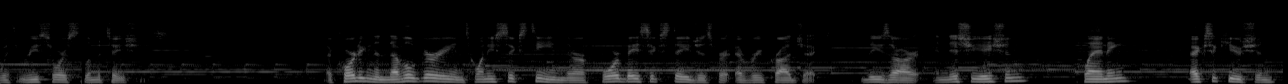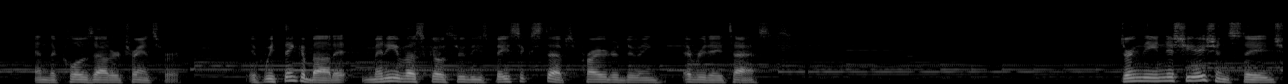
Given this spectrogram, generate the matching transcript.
with resource limitations. According to Neville Gurry in 2016, there are four basic stages for every project. These are initiation, planning, execution, and the closeout or transfer. If we think about it, many of us go through these basic steps prior to doing everyday tasks. During the initiation stage,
